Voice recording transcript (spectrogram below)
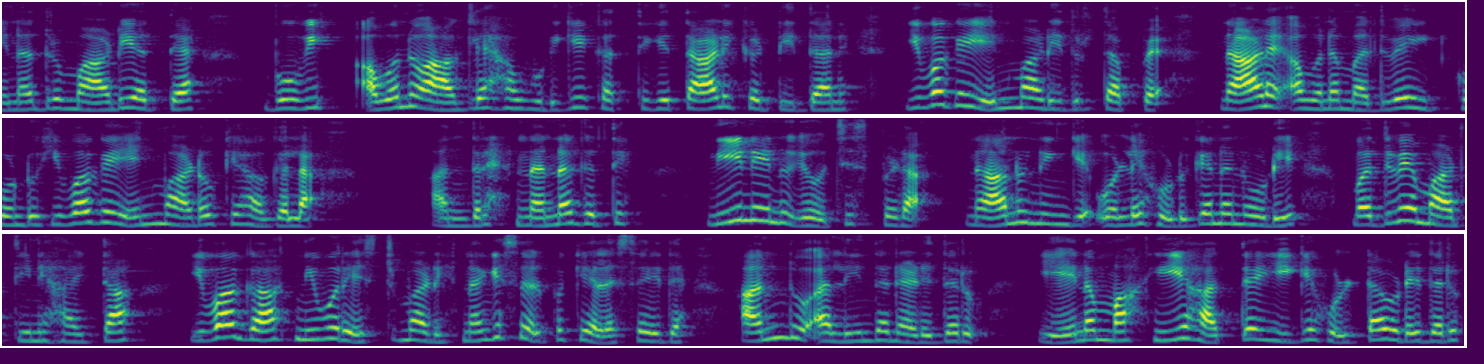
ಏನಾದರೂ ಮಾಡಿ ಅತ್ತೆ. ಭುವಿ, ಅವನು ಆಗಲೇ ಆ ಹುಡುಗಿ ಕತ್ತಿಗೆ ತಾಳಿ ಕಟ್ಟಿದ್ದಾನೆ. ಇವಾಗ ಏನು ಮಾಡಿದ್ರು ತಪ್ಪೆ. ನಾಳೆ ಅವನ ಮದುವೆ ಇಟ್ಕೊಂಡು ಇವಾಗ ಏನು ಮಾಡೋಕೆ ಆಗಲ್ಲ. ಅಂದರೆ ನನ್ನ ಗತಿ. ನೀನೇನು ಯೋಚಿಸ್ಬೇಡ. ನಾನು ನಿನಗೆ ಒಳ್ಳೆ ಹುಡುಗನ ನೋಡಿ ಮದುವೆ ಮಾಡ್ತೀನಿ, ಆಯಿತಾ? ಇವಾಗ ನೀವು ರೆಸ್ಟ್ ಮಾಡಿ. ನನಗೆ ಸ್ವಲ್ಪ ಕೆಲಸ ಇದೆ ಅಂದು ಅಲ್ಲಿಂದ ನಡೆದರು. ಏನಮ್ಮ, ಈ ಹತ್ಯೆ ಹೀಗೆ ಉಲ್ಟಾ ಹೊಡೆದರು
